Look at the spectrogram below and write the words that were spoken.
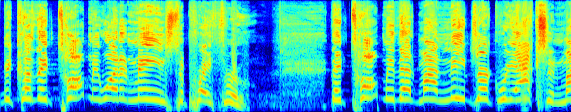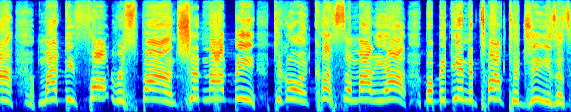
Because they taught me what it means to pray through. They taught me that my knee jerk reaction, my, my default response should not be to go and cuss somebody out, but begin to talk to Jesus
